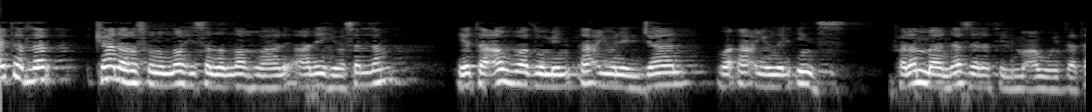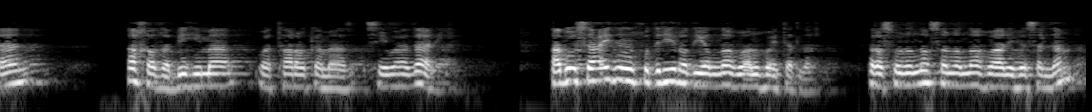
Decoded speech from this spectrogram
aytadilar كان رسول الله صلى الله عليه وسلم يتعوذ من أعين الجان وأعين الإنس فلما نزلت المعوذتان أخذ بهما وترك ما سوى ذلك. أبو سعيد الخدري رضي الله عنه يتدلر رسول الله صلى الله عليه وسلم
